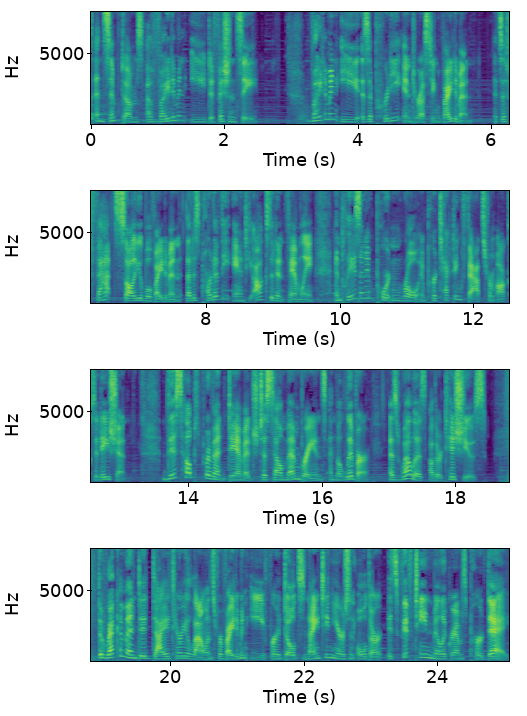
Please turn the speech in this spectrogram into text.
and symptoms of vitamin E deficiency. Vitamin E is a pretty interesting vitamin. It's a fat soluble vitamin that is part of the antioxidant family and plays an important role in protecting fats from oxidation. This helps prevent damage to cell membranes and the liver, as well as other tissues. The recommended dietary allowance for vitamin E for adults 19 years and older is 15 milligrams per day.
